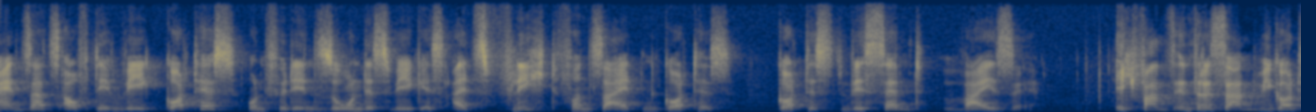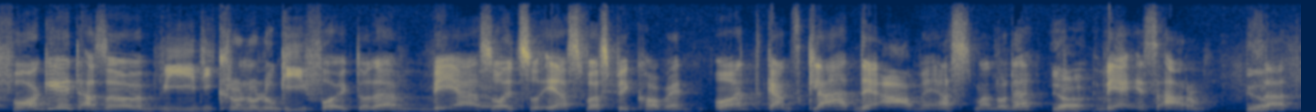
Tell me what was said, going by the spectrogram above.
Einsatz auf dem Weg Gottes und für den Sohn des Weges als Pflicht von Seiten Gottes. Gott ist wissend, weise. Ich fand es interessant, wie Gott vorgeht, also wie die Chronologie folgt, oder? Wer soll zuerst was bekommen? Und ganz klar, der Arme erstmal, oder? Ja. Wer ist arm? Ja. Sagt.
